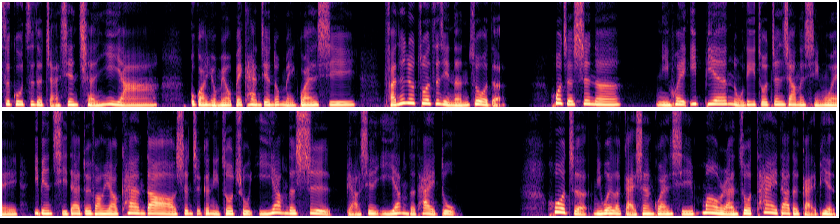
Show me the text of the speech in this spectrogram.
自顾自的展现诚意呀，不管有没有被看见都没关系，反正就做自己能做的，或者是呢，你会一边努力做正向的行为，一边期待对方要看到，甚至跟你做出一样的事。表现一样的态度，或者你为了改善关系，贸然做太大的改变，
